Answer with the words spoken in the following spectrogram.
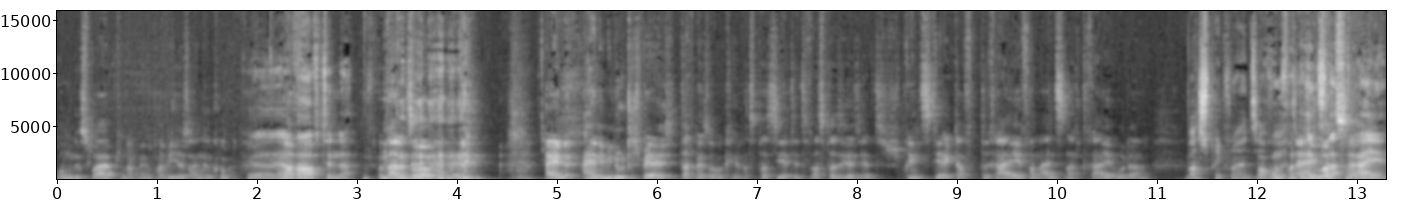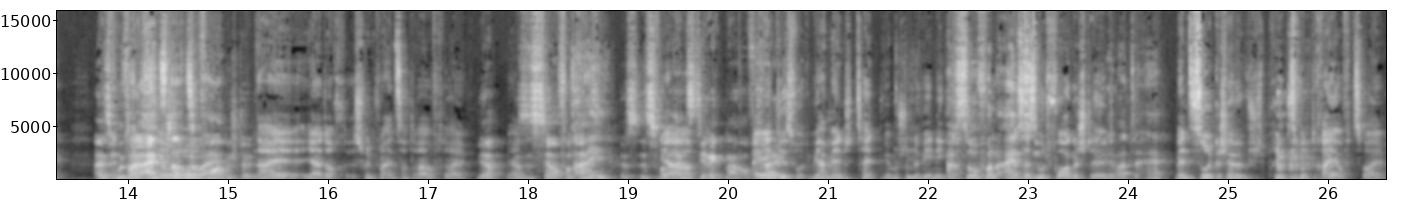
rumgeswiped und hab mir ein paar Videos angeguckt. Ja, er war auf Tinder. Und dann so eine, eine Minute später, ich dachte mir so, okay, was passiert jetzt? Was passiert jetzt? Springt es direkt auf drei von 1 nach 3 oder? Was springt von 1 Warum auf von Also die 1 nach Uhrzeit. 3? Also es wurde von von eins 1 nach nach zwei. vorgestellt. Nein, ja doch, es springt von 1 nach 3 auf 3. Ja, Ja. es ist ja auch von Auf 1. drei? Es ist von Ja. 1 direkt nach auf Ey, 3. das, wir haben ja eine Zeit, wir haben eine Stunde weniger. Ach so, von Das 1 heißt, es wird vorgestellt. Nee, warte, hä? Wenn es zurückgestellt wird, springt es von 3 auf 2.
